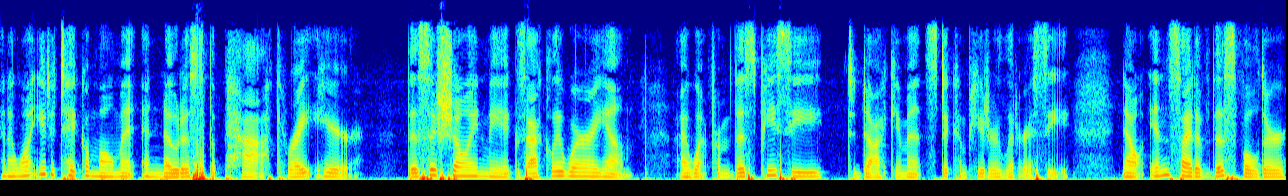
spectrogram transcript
and I want you to take a moment and notice the path right here. This is showing me exactly where I am. I went from this PC to documents to computer literacy. Now inside of this folder,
